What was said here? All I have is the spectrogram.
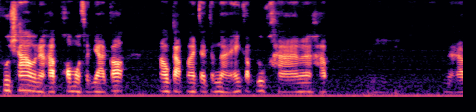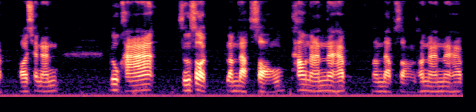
ผู้เช่านะครับ พอหมดสัญญาก็เอากลับมาจัดจำหน่ายให้กับลูกค้านะครับนี่นะครับ เพราะฉะนั้นลูกค้าซื้อสดลำดับ 2 เท่านั้นนะครับ ลำดับ 2 เท่านั้นนะครับ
